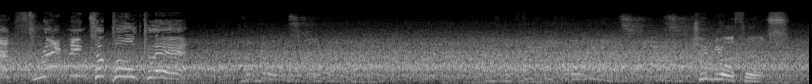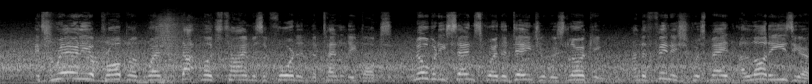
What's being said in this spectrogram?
and threatening to pull clear! Jim, your thoughts? It's rarely a problem when that much time is afforded in the penalty box. Nobody sensed where the danger was lurking, and the finish was made a lot easier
